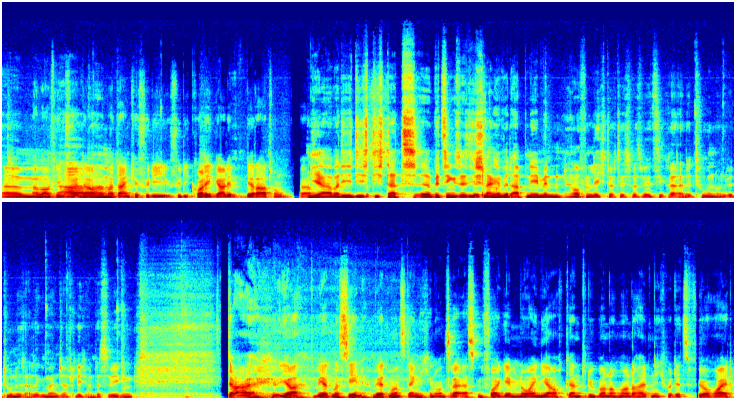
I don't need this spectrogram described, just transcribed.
Ähm, Aber auf jeden Fall da auch immer danke für die, für die kollegiale Beratung. Ähm, Ja, aber die, die, die Stadt äh, bzw. die Das Schlange wird abnehmen, hoffentlich, durch das, was wir jetzt hier gerade alle tun. Und wir tun es alle gemeinschaftlich und deswegen. Da, ja, werden wir sehen. Werden wir uns, denke ich, in unserer ersten Folge im neuen Jahr auch gern drüber nochmal unterhalten. Ich würde jetzt für heute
